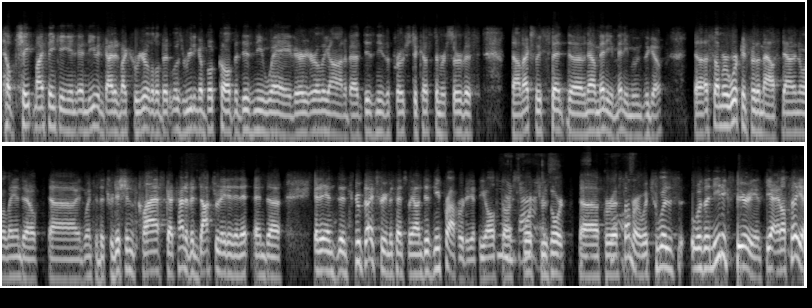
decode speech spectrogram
helped shape my thinking and, and, even guided my career a little bit was reading a book called The Disney Way very early on about Disney's approach to customer service. Um, I actually spent uh, now many, many moons ago uh, a summer working for the Mouse down in Orlando uh, and went to the traditions class, got kind of indoctrinated in it, and uh, and, and, and scooped ice cream essentially on Disney property at the All Star oh Sports gosh. Resort uh, for cool. a summer, which was was a neat experience. Yeah, and I'll tell you,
